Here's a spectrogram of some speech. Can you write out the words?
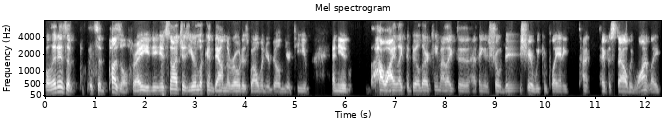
Well, it is a it's a puzzle, right? It's not just you're looking down the road as well when you're building your team, and you how I like to build our team. I like to I think it showed this year we can play any type of style we want. Like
